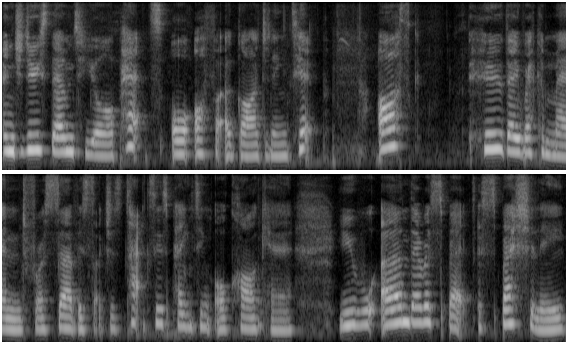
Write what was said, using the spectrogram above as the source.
Introduce them to your pets or offer a gardening tip. Ask who they recommend for a service such as taxis, painting, or car care. You will earn their respect, especially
